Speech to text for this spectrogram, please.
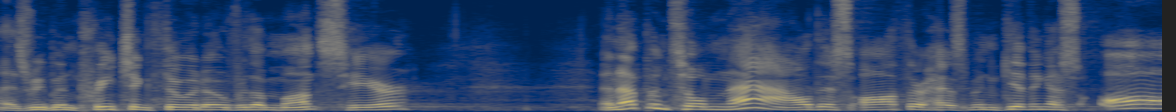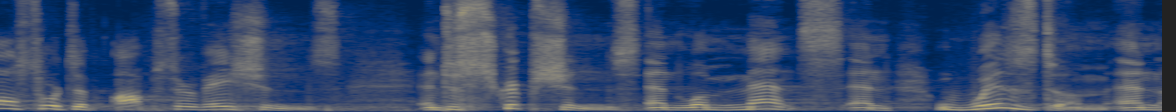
as we've been preaching through it over the months here. And up until now, this author has been giving us all sorts of observations and descriptions and laments and wisdom and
